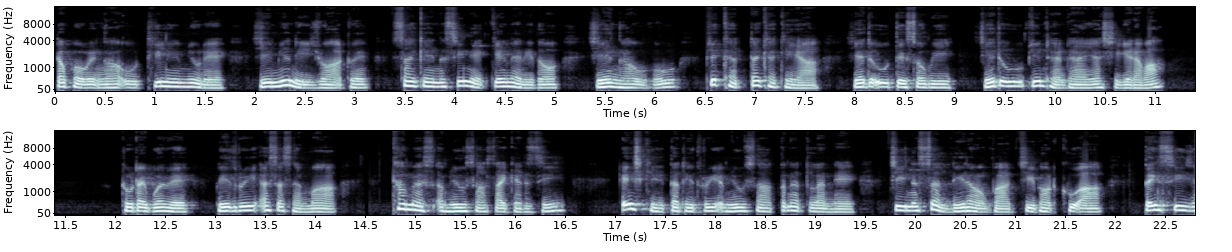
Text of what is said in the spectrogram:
တပ်ဖွဲ့ဝင်9ဦးထီလင်းမြို့နယ်ရေမြင့်နီရွာအတွင်းစိုက်ကယ်နှစ်စီးနှင့်ကင်းလည်နေသောရဲ9ဦးကိုပြစ်ခတ်တိုက်ခတ်ခဲ့ရာရဲတအူးတေဆုံးပြီးရဲတအူးပြင်းထန်ဒဏ်ရာရရှိခဲ့တာပါ။ ထိုတိုက်ပွဲတွင် B3 SSN မှ Kamas အမျိုးအစားစိုက်ကယ်တစ်စီး HK33 အမျိုးအစားတနက်တလက်နှင့် G24 တောင်ပါ G ပေါက်တစ်ခုအားတင်စီရ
